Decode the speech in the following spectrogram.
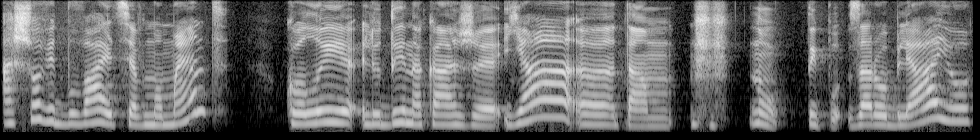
А що відбувається в момент, коли людина каже: Я е, там, ну, типу, заробляю.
